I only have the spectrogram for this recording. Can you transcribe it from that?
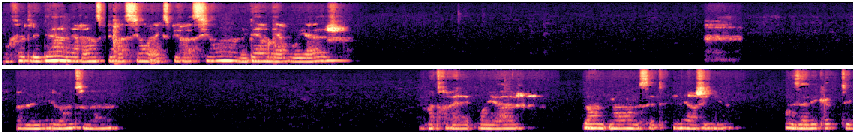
Vous faites les dernières inspirations, expirations, les derniers voyages. Revenez lentement. Votre voyage lentement de cette énergie que vous avez captée.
